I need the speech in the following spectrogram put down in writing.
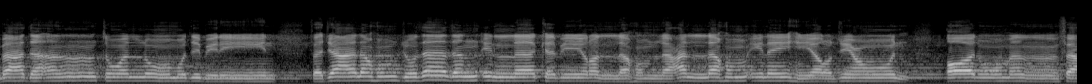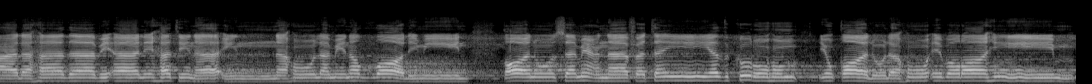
بعد أن تولوا مدبرين فجعلهم جذاذا إلا كبيرا لهم لعلهم إليه يرجعون قالوا من فعل هذا بآلهتنا إنه لمن الظالمين. قالوا سمعنا فتى يذكرهم يقال له إبراهيم.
